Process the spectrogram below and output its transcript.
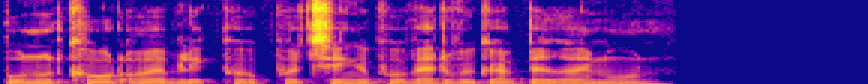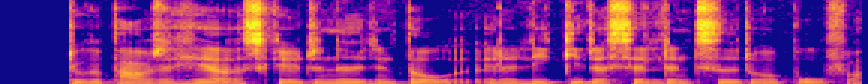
Brug nu et kort øjeblik på, på at tænke på, hvad du vil gøre bedre i morgen. Du kan pause her og skrive det ned i din bog, eller lige give dig selv den tid, du har brug for.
